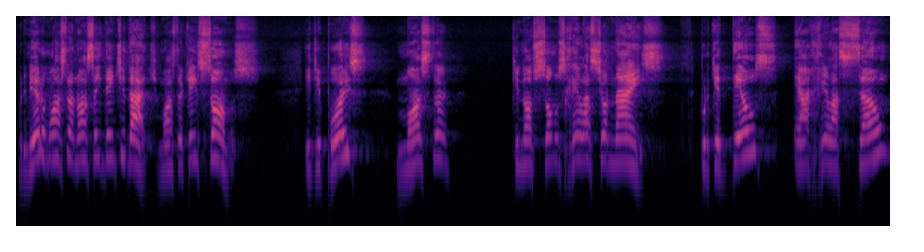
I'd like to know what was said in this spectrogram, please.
Primeiro mostra a nossa identidade, mostra quem somos. E depois mostra que nós somos relacionais, porque Deus é a relação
